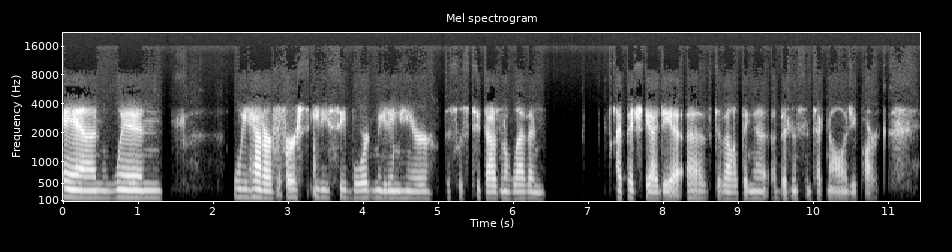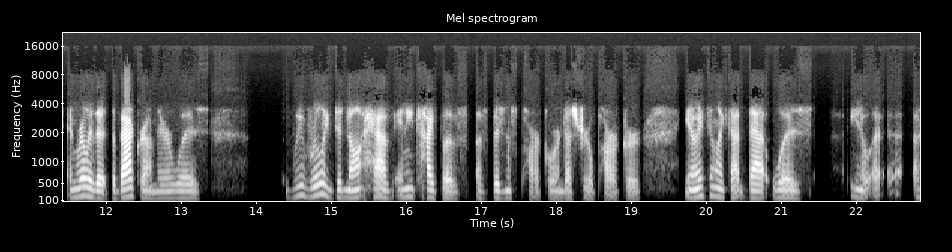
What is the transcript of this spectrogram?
and when we had our first EDC board meeting here. This was 2011. I pitched the idea of developing a, a business and technology park. And really, the, the background there was we really did not have any type of, of business park or industrial park or you know anything like that that was you know a, a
